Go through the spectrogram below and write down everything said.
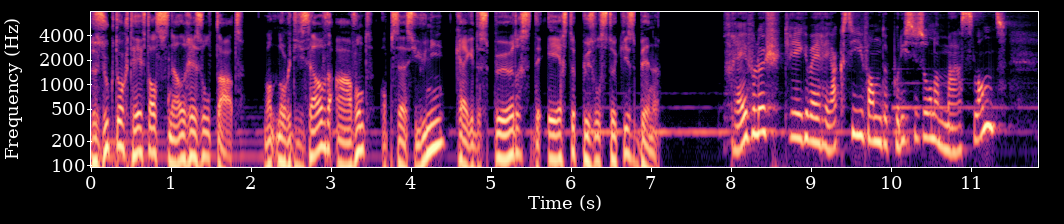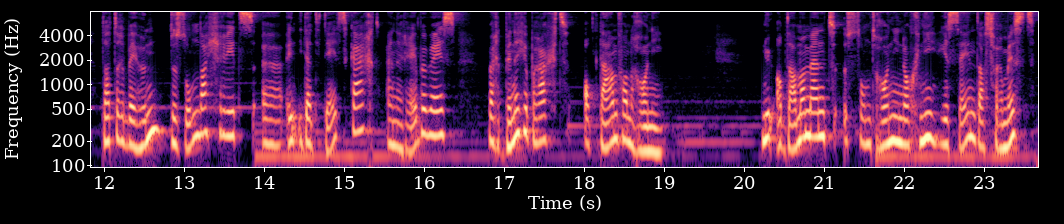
De zoektocht heeft al snel resultaat. Want nog diezelfde avond, op 6 juni, krijgen de speurders de eerste puzzelstukjes binnen. Vrij vlug kregen wij reactie van de politiezone Maasland dat er bij hun de zondag reeds uh, een identiteitskaart en een rijbewijs werd binnengebracht op naam van Ronnie. Nu, op dat moment stond Ronnie nog niet geseind als vermist,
